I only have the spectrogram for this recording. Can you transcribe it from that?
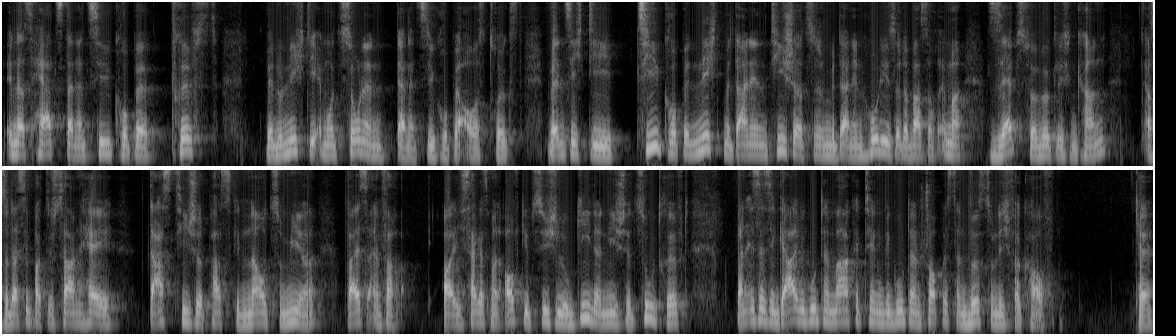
in das Herz deiner Zielgruppe triffst, wenn du nicht die Emotionen deiner Zielgruppe ausdrückst, wenn sich die Zielgruppe nicht mit deinen T-Shirts oder mit deinen Hoodies oder was auch immer selbst verwirklichen kann, also dass sie praktisch sagen, hey, das T-Shirt passt genau zu mir, weil es einfach, äh, ich sage jetzt mal, auf die Psychologie der Nische zutrifft, dann ist es egal, wie gut dein Marketing, wie gut dein Shop ist, dann wirst du nicht verkaufen. Okay?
